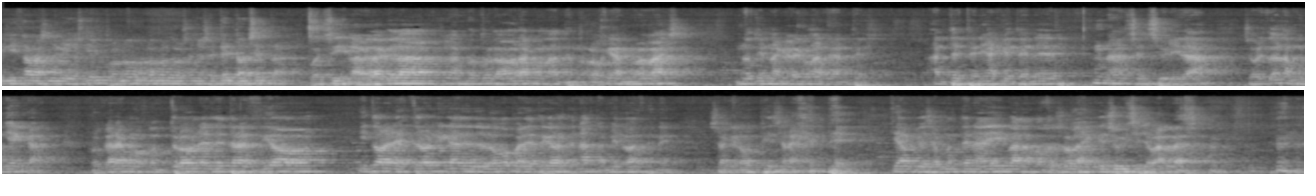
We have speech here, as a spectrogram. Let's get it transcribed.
utilizabas en aquellos tiempos, ¿no? Hablamos de los años 70, 80. Pues sí, la verdad que la- las motos de ahora con las tecnologías nuevas no tienen nada que ver con las de antes. Antes tenías que tener una sensibilidad, sobre todo en la muñeca, porque ahora con los controles de tracción y toda la electrónica, desde luego parece que las tenaz también lo hacen, ¿eh? O sea, que no piensa la gente que aunque se monten ahí van las motos solas, hay que subirse y llevarlas.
